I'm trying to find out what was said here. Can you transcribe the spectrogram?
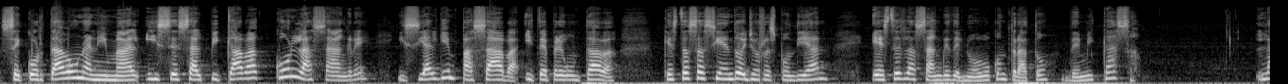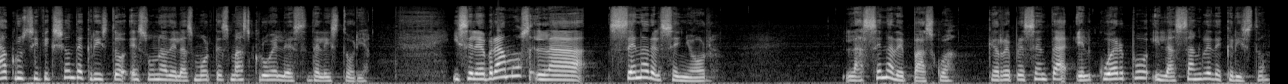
se cortaba un animal y se salpicaba con la sangre, y si alguien pasaba y te preguntaba, ¿Qué estás haciendo? Ellos respondían, esta es la sangre del nuevo contrato de mi casa. La crucifixión de Cristo es una de las muertes más crueles de la historia. Y celebramos la cena del Señor, la cena de Pascua, que representa el cuerpo y la sangre de Cristo,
